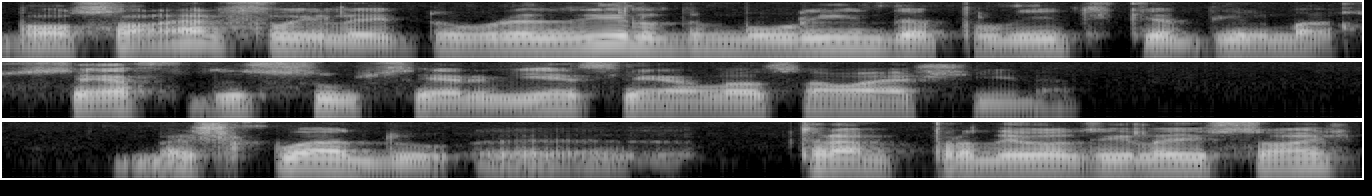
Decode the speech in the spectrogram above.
Bolsonaro foi eleito no Brasil demolindo a política de Dilma Rousseff de subserviência em relação à China. Mas quando uh, Trump perdeu as eleições,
